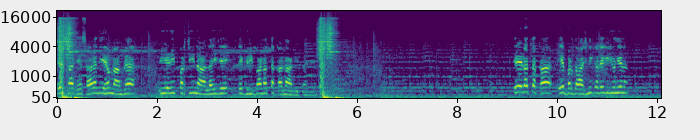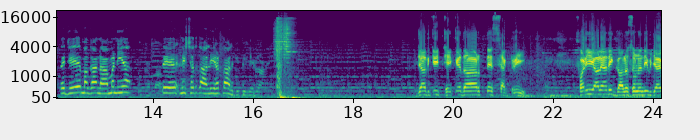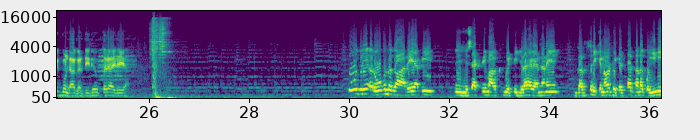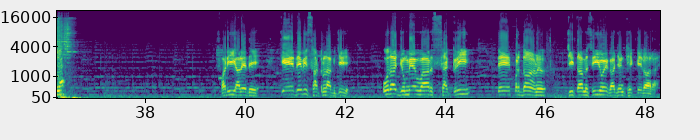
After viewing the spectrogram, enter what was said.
ਇਹ ਸਾਡੇ ਸਾਰਿਆਂ ਦੀ ਇਹ ਮੰਗ ਹੈ ਵੀ ਜਿਹੜੀ ਪਰਚੀ ਨਾ ਲਈ ਜੇ ਤੇ ਗਰੀਬਾਂ ਨਾਲ ਧੱਕਾ ਨਾ ਕੀਤਾ ਜੇ। ਇਹ ਜਿਹੜਾ ਧੱਕਾ, ਇਹ ਬਰਦਾਸ਼ਤ ਨਹੀਂ ਕਰੇਗੀ ਯੂਨੀਅਨ ਤੇ ਜੇ ਇਹ ਮੰਗਾਂ ਨਾ ਮੰਨੀਆਂ ਤੇ ਨਿਸ਼ਚਿਤ ਕਾਲ ਲਈ ਹੜਤਾਲ ਕੀਤੀ ਜੇ। ਜਦ ਕਿ ਠੇਕੇਦਾਰ ਤੇ ਸੈਕਟਰੀ ਫੜੀ ਵਾਲਿਆਂ ਦੀ ਗੱਲ ਸੁਣਨ ਦੀ ਬਜਾਏ ਗੁੰਡਾਗਰਦੀ ਦੇ ਉੱਤਰ ਆਏ ਆ। ਉਹ ਜਿਹੜੇ ਆਰੋਪ ਲਗਾ ਰਹੇ ਆ ਵੀ ਵੀ ਸੈਕਟਰੀ ਮਾਰਕ ਕਮੇਟੀ ਜਿਹੜਾ ਹੈਗਾ ਇਹਨਾਂ ਨੇ ਗਲਤ ਤਰੀਕੇ ਨਾਲ ਠੇਕਾ ਦਿੱਤਾ ਦਾ ਕੋਈ ਨਹੀਂ ਆ। ਫੜੀ ਵਾਲੇ ਦੇ ਕਿ ਇਹਦੇ ਵੀ ਸੱਟ ਲੱਗ ਜੇ। ਉਹਦਾ ਜ਼ਿੰਮੇਵਾਰ ਸੈਕਟਰੀ ਤੇ ਪ੍ਰਧਾਨ ਜੀਤਾ ਮਸੀਹ ਹੋਏਗਾ ਜਨ ਠੇਕੇਦਾਰ ਹੈ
